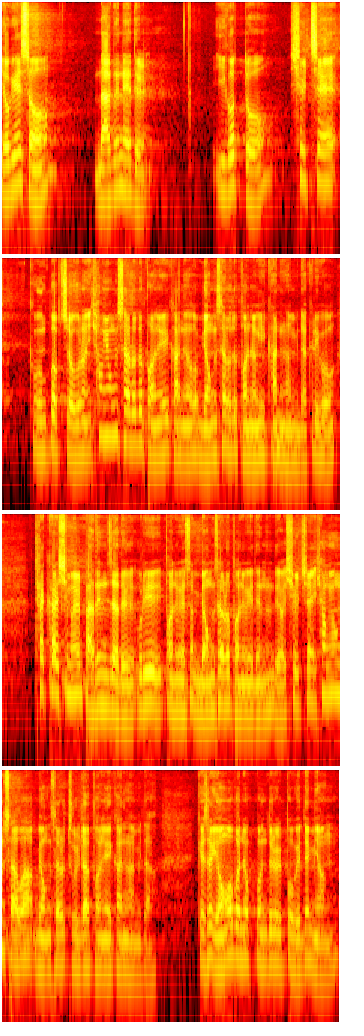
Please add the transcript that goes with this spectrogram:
여기에서 나그네들 이것도 실제 그 문법적으로는 형용사로도 번역이 가능하고 명사로도 번역이 가능합니다. 그리고 택하심을 받은 자들 우리 번역에서 명사로 번역이 됐는데요. 실제 형용사와 명사로 둘 다 번역이 가능합니다. 그래서 영어 번역본들을 보게 되면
